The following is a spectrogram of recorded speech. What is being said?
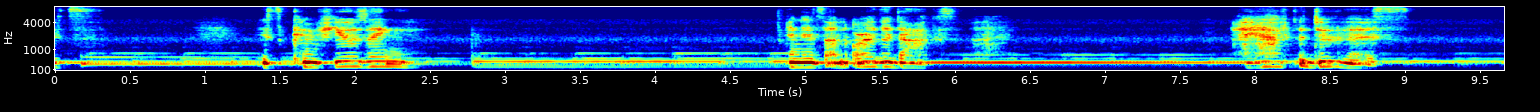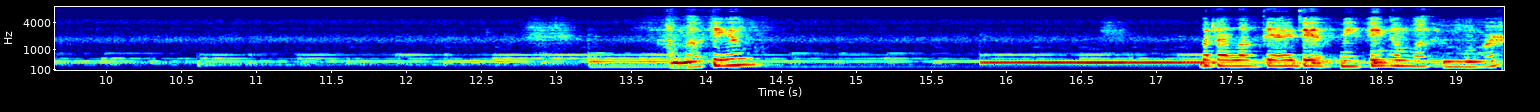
It's it's confusing and it's unorthodox. I have to do this. I love you. But I love the idea of me being a mother more.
